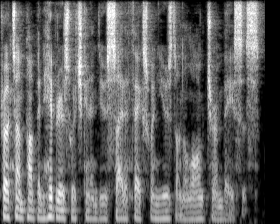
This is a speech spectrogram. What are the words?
proton pump inhibitors, which can induce side effects when used on a long term basis.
